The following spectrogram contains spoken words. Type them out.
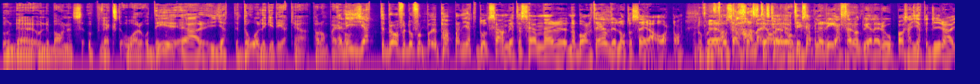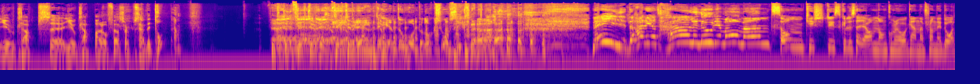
under, under barnets uppväxtår. Och det är jättedålig idé kan jag tala om på en Det gång. är jättebra, för då får pappan jättedåligt samvete sen när, när barnet är äldre, låt oss säga 18. Och de får en Eh, fantastisk ja, relation. Till exempel en resa runt hela Europa och sen jättedyra julklapps, eh, julklappar och födelsedagspresenter. Det är toppen. Fick du, fick du det? Fick du Det är det? inte helt oortodox åsikt. Nej, det här är ett hallelujah moment som Kirsti skulle säga om någon kommer ihåg henne från Idol.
